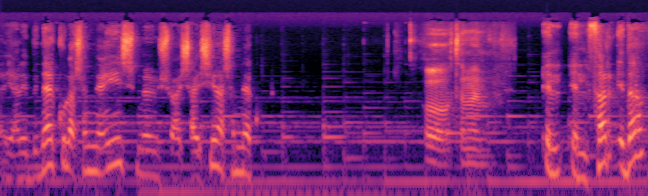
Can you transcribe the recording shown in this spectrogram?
يعني بناكل عشان نعيش مش عايشين عشان ناكل. آه تمام. ال- الفرق ده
